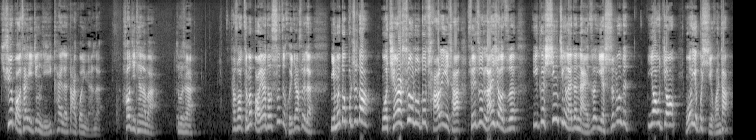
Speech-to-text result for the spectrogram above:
薛宝钗已经离开了大观园了，好几天了吧？是不是？她说怎么宝丫头私自回家睡了？你们都不知道？我前儿顺路都查了一查，谁知懒小子。一个新进来的奶子也十分的妖娇，我也不喜欢他，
